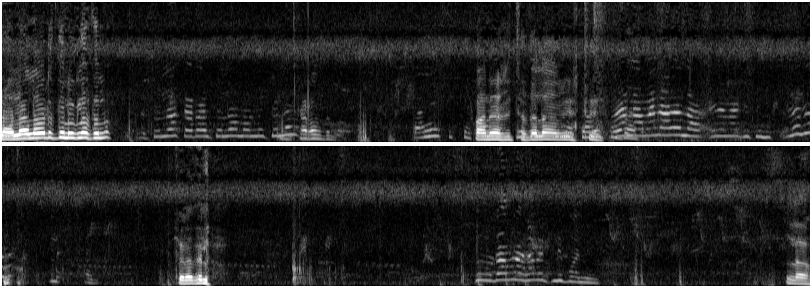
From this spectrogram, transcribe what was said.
লা লা লা ওটা তুলো তুলো পানি আসছে তাহলে আর বৃষ্টি তুলে দিল লাও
